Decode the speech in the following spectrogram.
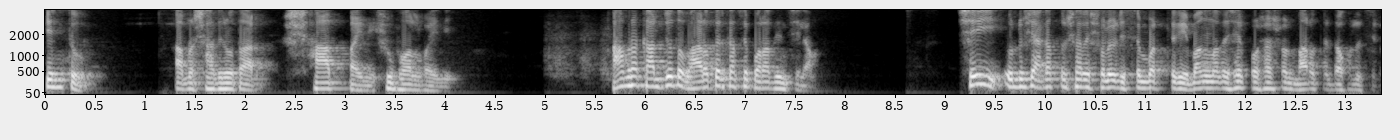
কিন্তু আমরা স্বাধীনতার স্বাদ পাইনি সুফল পাইনি। আমরা কার্যত ভারতের কাছে পরাধীন ছিলাম। সেই উনিশশো একাত্তর সালের ষোলোই ডিসেম্বর থেকে বাংলাদেশের প্রশাসন ভারতের দখলে ছিল।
